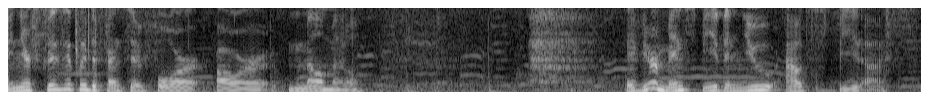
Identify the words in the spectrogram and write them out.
and you're physically defensive for our Melmetal, if you're min speed, then you outspeed us.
